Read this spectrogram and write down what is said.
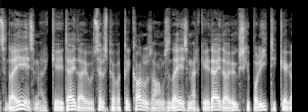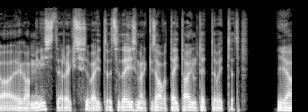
seda eesmärki ei täida ju, sellest peavad kõik aru saama, seda eesmärki ei täida ju ükski poliitik ega, ega minister, eks, vaid seda eesmärki saavad täita ainult ettevõtjad ja,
